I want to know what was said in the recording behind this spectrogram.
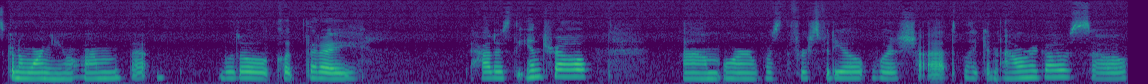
Just gonna warn you, um, that little clip that I had as the intro, um, or was the first video, was shot like an hour ago, so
